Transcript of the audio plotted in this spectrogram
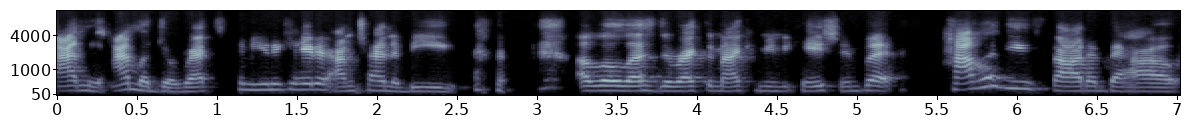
I mean, I'm a direct communicator. I'm trying to be a little less direct in my communication, but how have you thought about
